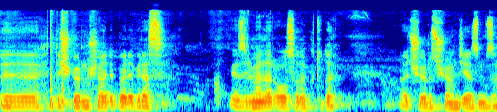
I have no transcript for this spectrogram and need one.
eee, dış görünüş hali böyle biraz ezilmeler olsa da kutuda. Açıyoruz şu an cihazımızı.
